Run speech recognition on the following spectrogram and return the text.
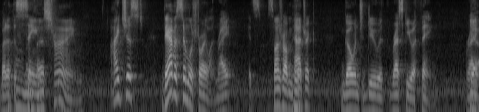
but at the I don't know if same time, I just they have a similar storyline, right? It's SpongeBob and Yeah. Patrick going to do a, rescue a thing, right? Yeah.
